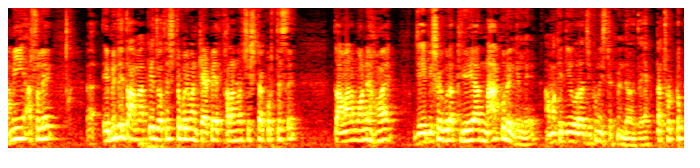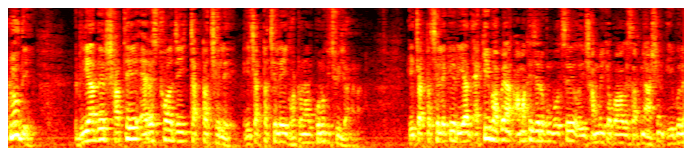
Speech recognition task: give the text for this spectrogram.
আমি আসলে এমনিতেই তো আমাকে যথেষ্ট পরিমাণ ট্র্যাপে ফালানোর চেষ্টা করতেছে। তো আমার মনে হয় যে এই বিষয়গুলো ক্লিয়ার না করে গেলে আমাকে দিয়ে ওরা যে কোনো স্টেটমেন্ট দেওয়া হতো একটা ছোট্ট ক্লু দিই। রিয়াদের সাথে অ্যারেস্ট হওয়া যেই চারটা ছেলে, এই চারটা ছেলে এই ঘটনার কোনো কিছুই জানে না। এই চারটা ছেলেকে রিয়াদ একইভাবে আমাকে যেরকম বলছে, ওই সাময়িকা পাওয়া গেছে আপনি আসেন। এইগুলো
